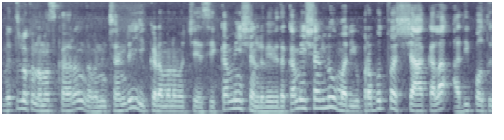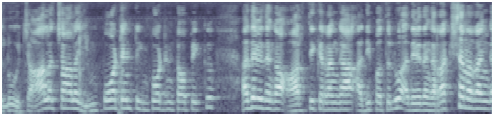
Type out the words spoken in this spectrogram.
మిత్రులకు నమస్కారం. గమనించండి ఇక్కడ మనం వచ్చేసి కమిషన్లు వివిధ కమిషన్లు మరియు ప్రభుత్వ శాఖల అధిపతులు. చాలా చాలా ఇంపార్టెంట్ ఇంపార్టెంట్ టాపిక్ అదేవిధంగా ఆర్థిక రంగ అధిపతులు అదేవిధంగా రక్షణ రంగ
